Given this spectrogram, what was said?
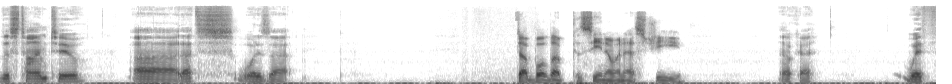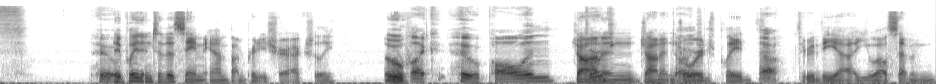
this time too. Uh, that's what is that? Doubled up Casino and SG. Okay, with who? They played into the same amp, I'm pretty sure, actually. Ooh, Like who? Paul and John George? and John and George? George played Oh, through the uh, UL seven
